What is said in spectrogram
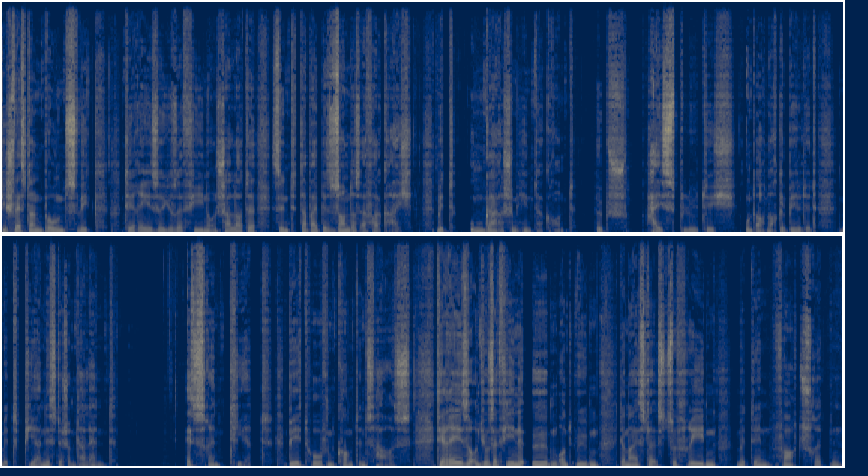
Die Schwestern Brunswick, Therese, Josephine und Charlotte sind dabei besonders erfolgreich, mit ungarischem Hintergrund, hübsch, heißblütig und auch noch gebildet, mit pianistischem Talent. Es rentiert. Beethoven kommt ins Haus. Therese und Josephine üben und üben. Der Meister ist zufrieden mit den Fortschritten,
